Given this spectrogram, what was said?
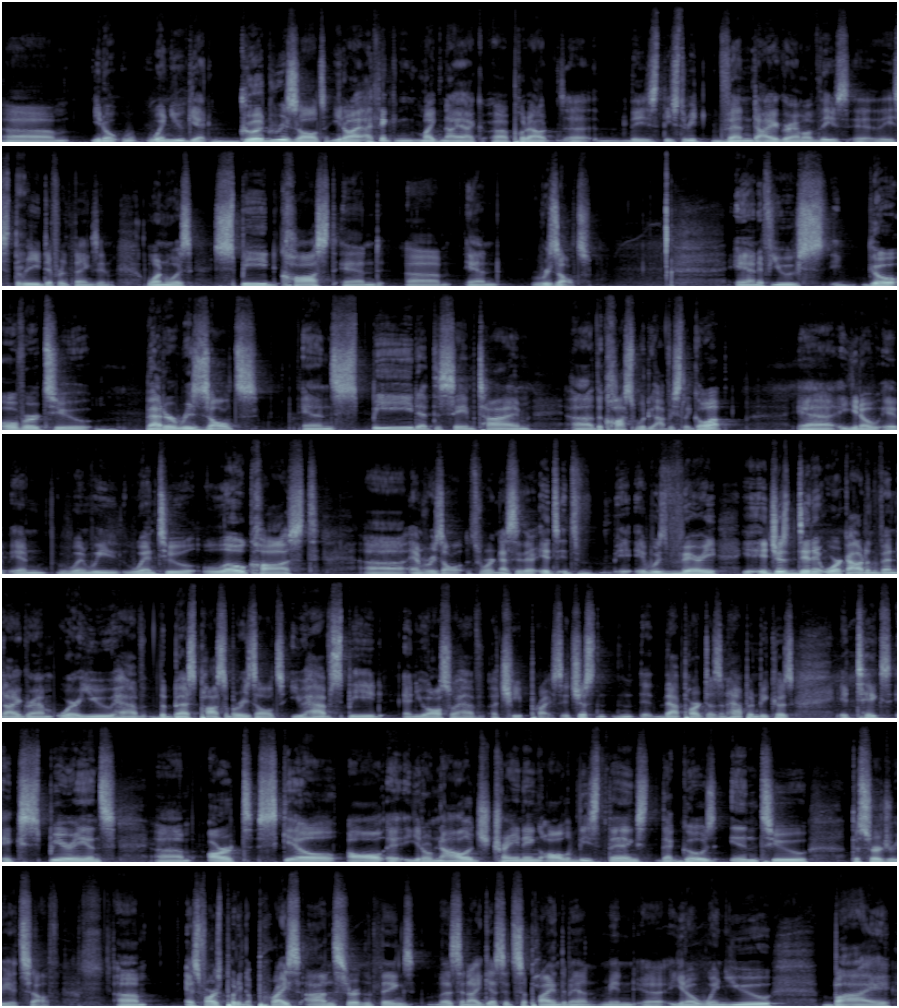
um, you know, when you get good results, you know, I, I think Mike Nyack uh, put out uh, these these three Venn diagram of these uh, these three different things, and one was speed, cost, and um, and results. And if you s- go over to better results and speed at the same time, uh, the cost would obviously go up. Uh, you know, it, and when we went to low cost uh, and results weren't necessarily there, it's it's it was very it just didn't work out in the Venn diagram where you have the best possible results, you have speed, and you also have a cheap price. It's just that part doesn't happen because it takes experience. Um, art, skill, all eh, you know, knowledge, training, all of these things that goes into the surgery itself. Um, as far as putting a price on certain things, listen, I guess it's supply and demand. I mean, uh, you know, when you buy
